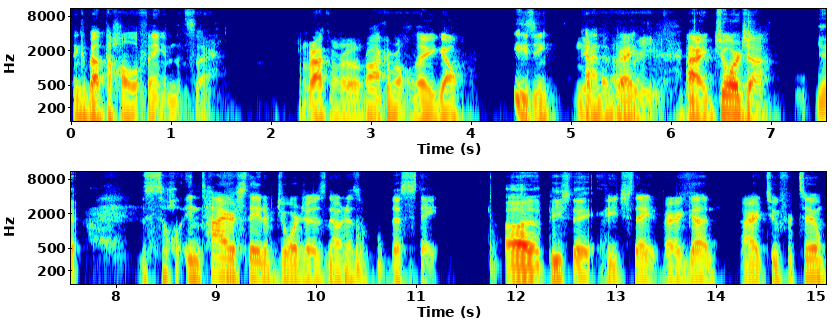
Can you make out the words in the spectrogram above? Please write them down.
Think about the Hall of Fame that's there. Rock and roll. Rock and roll. There you go. Easy. kind of, right? easy. All right, Georgia. Yeah. This whole entire state of Georgia is known as this state. Uh, Peach State. Peach State. Very good. All right, two for two.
